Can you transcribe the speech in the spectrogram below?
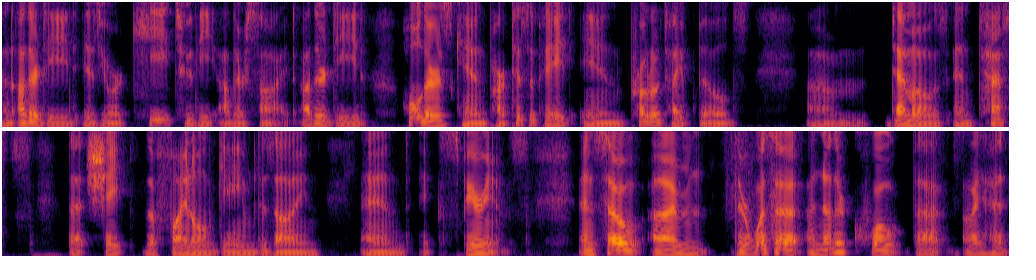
an Otherdeed is your key to the other side. Otherdeed holders can participate in prototype builds, um, demos, and tests that shape the final game design and experience. And so um, there was a another quote that I had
